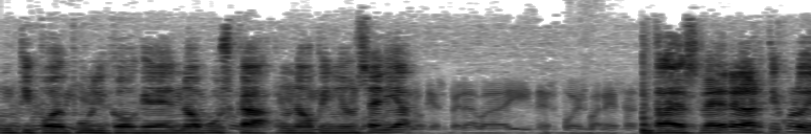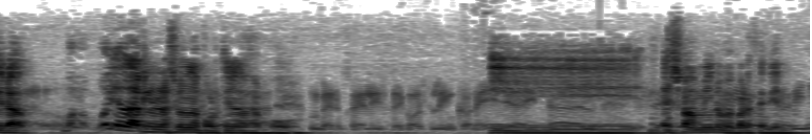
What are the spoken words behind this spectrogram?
un tipo de público que no busca una opinión seria, tras leer el artículo dirá, voy a darle una segunda oportunidad al juego. Y eso a mí no me parece bien.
